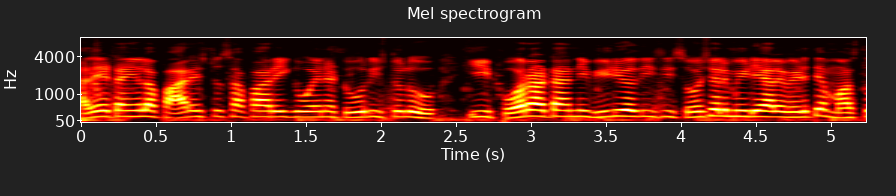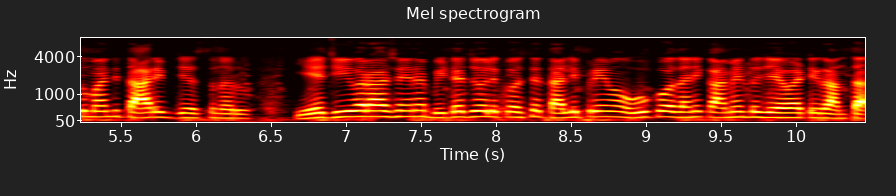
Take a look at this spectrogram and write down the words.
అదే టైంలో ఫారెస్ట్ సఫారీకి పోయిన టూరిస్టులు ఈ పోరాటాన్ని వీడియో తీసి సోషల్ మీడియాలో పెడితే మస్తు మంది తారీఫ్ చేస్తున్నారు. ఏ జీవరాశి అయినా బిడ్డ జోలికి వస్తే తల్లి ప్రేమ ఊకోదని కామెంట్లు చేయబట్టిరంతా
